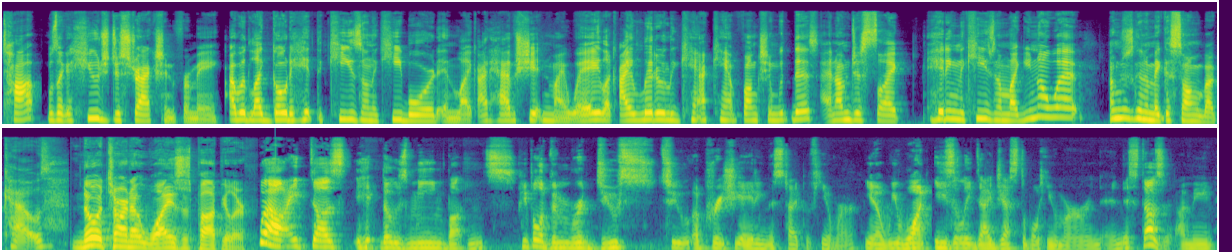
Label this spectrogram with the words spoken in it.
top was like a huge distraction for me. I would like go to hit the keys on the keyboard and like I'd have shit in my way. Like I literally can't I can't function with this. And I'm just like hitting the keys and I'm like, you know what? I'm just gonna make a song about cows. Noah Tarnow, why is this popular? Well, it does hit those meme buttons. People have been reduced to appreciating this type of humor. You know, we want easily digestible humor, and, and this does it. I mean,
